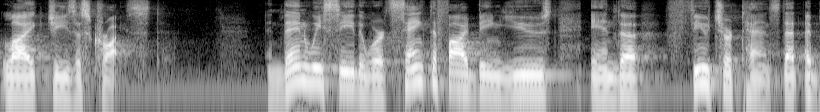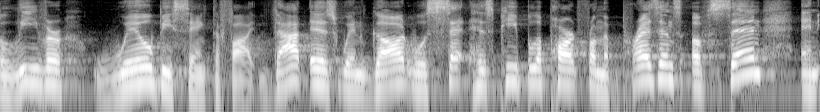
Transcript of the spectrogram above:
like Jesus Christ. And then we see the word sanctified being used in the future tense, that a believer will be sanctified. That is when God will set his people apart from the presence of sin and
